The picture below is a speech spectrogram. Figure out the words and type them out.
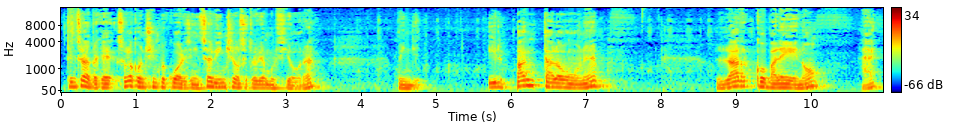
attenzione perché solo con 5 cuori si inizia a vincere se troviamo il fiore. Quindi il pantalone l'arcobaleno eh?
